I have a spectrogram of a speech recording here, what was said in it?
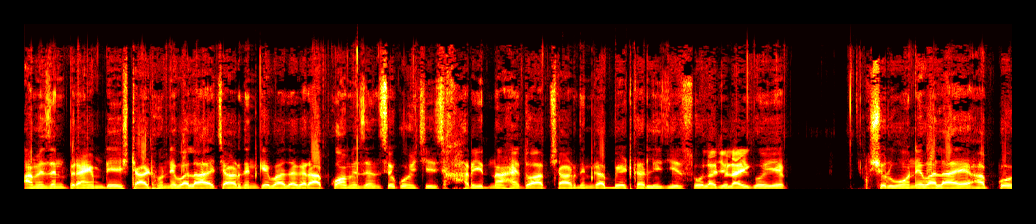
Amazon Prime Day start होने वाला है। चार दिन के बाद अगर आपको अमेज़न से कोई चीज़ ख़रीदना है तो आप चार दिन का वेट कर लीजिए। सोलह जुलाई को ये शुरू होने वाला है। आपको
